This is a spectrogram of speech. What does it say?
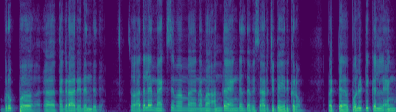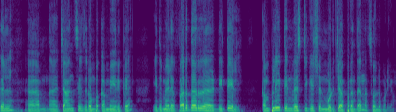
குரூப் தகராறு இருந்தது. ஸோ அதில் மேக்ஸிமம் நம்ம அந்த ஆங்கிள் தான் விசாரிச்சுட்டு இருக்கிறோம். பட் பொலிட்டிக்கல் ஆங்கிள் சான்சஸ் ரொம்ப கம்மி இருக்கு. இது மேலே ஃபர்தர் டீட்டெயில் கம்ப்ளீட் இன்வெஸ்டிகேஷன் முடிச்ச அப்புறம் தான் நான் சொல்ல முடியும்.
